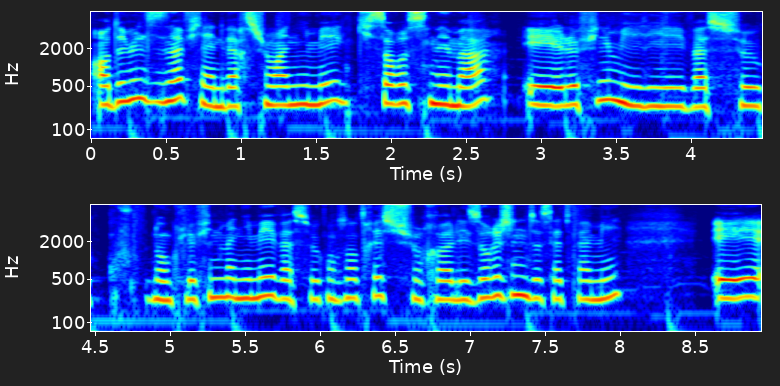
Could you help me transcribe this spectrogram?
En 2019, il y a une version animée qui sort au cinéma et le film, il va se, donc le film animé va se concentrer sur euh, les origines de cette famille et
